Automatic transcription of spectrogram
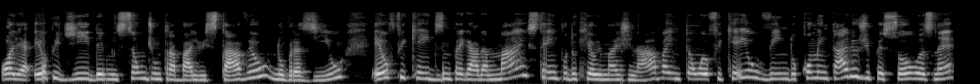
Olha, eu pedi demissão de um trabalho estável no Brasil, eu fiquei desempregada mais tempo do que eu imaginava, então eu fiquei ouvindo comentários de pessoas, né?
